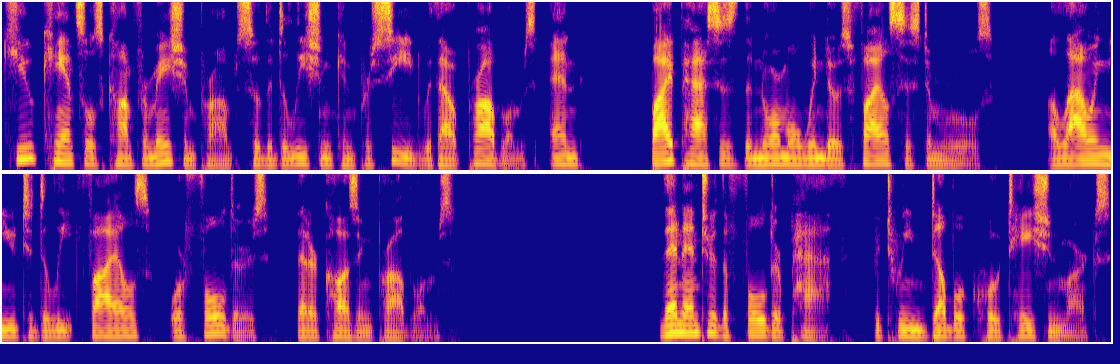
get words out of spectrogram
Q cancels confirmation prompts so the deletion can proceed without problems and bypasses the normal Windows file system rules, allowing you to delete files or folders that are causing problems. Then enter the folder path between double quotation marks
